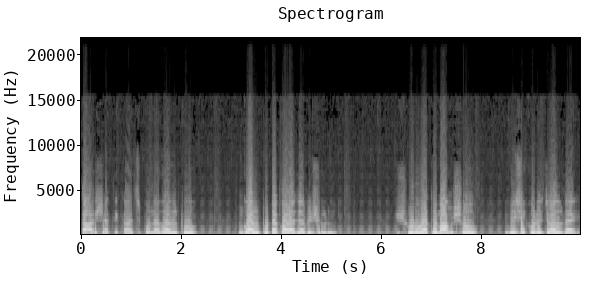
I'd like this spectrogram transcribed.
তার সাথে কাঁচপোনা গল্প। গল্পটা করা যাবে শুরু। শুরুয়াতে মাংস বেশি করে জল দেয়।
